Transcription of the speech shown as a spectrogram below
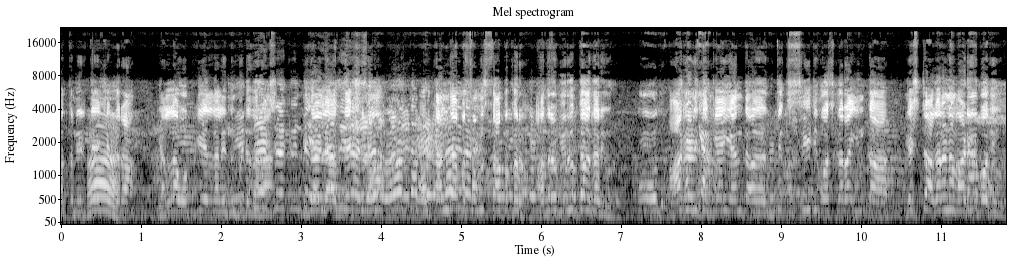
ಮತ್ತು ನಿರ್ದೇಶಕರ ಎಲ್ಲ ಒಪ್ಪಿಗೆ ಇಲ್ಲದಲ್ಲಿ ಇದನ್ನ ಬಿಟ್ಟಿದ್ದಾರೆ. ಇದರಲ್ಲಿ ಅಧ್ಯಕ್ಷರು. ಅವ್ರ ತಂದೆ ಸಂಸ್ಥಾಪಕರು ಅದರ ವಿರುದ್ಧ ಅದಾರ ಇವರು. ಆಡಳಿತಕ್ಕೆ ಎಂತ ಅಧ್ಯಕ್ಷ ಸೀಟಿಗೋಸ್ಕರ ಇಂತ ಎಷ್ಟು ಹಗರಣ ಮಾಡಿರ್ಬೋದು ಇವರು.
